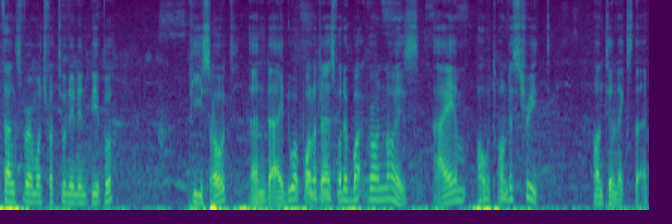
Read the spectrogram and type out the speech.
Thanks very much for tuning in, people peace out. And I do apologize for the background noise. I am out on the street. Until next time.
